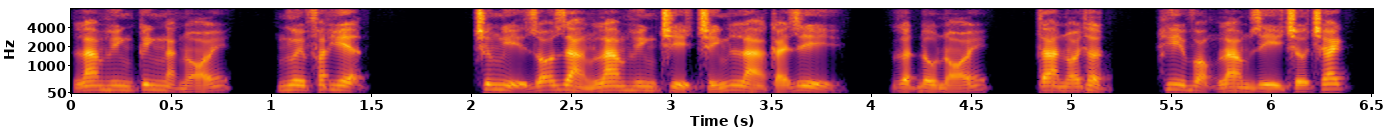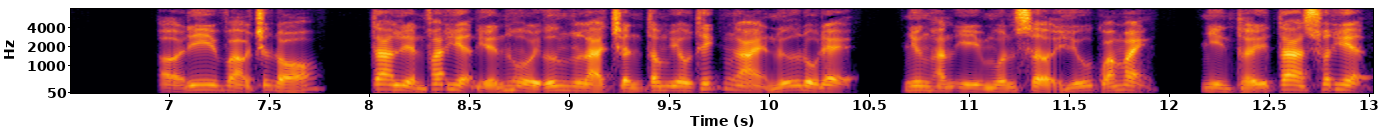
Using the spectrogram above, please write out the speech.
Lam hinh kinh ngạc nói ngươi phát hiện. Trương nghị rõ ràng lam hinh chỉ chính là cái gì, gật đầu nói, ta nói thật, hy vọng làm gì chớ trách. Ở đi vào trước đó, ta liền phát hiện yến hồi ưng là chân tâm yêu thích ngài nữ đồ đệ, nhưng hắn ý muốn sở hữu quá mạnh, nhìn thấy ta xuất hiện,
